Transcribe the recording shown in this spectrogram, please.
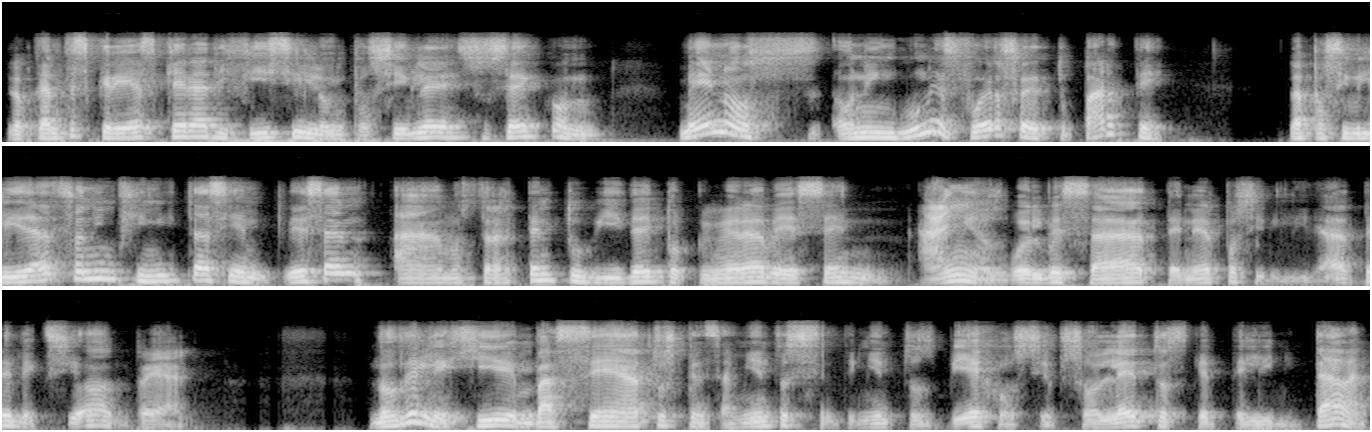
Lo que antes creías que era difícil o imposible sucede con menos o ningún esfuerzo de tu parte. Las posibilidades son infinitas y empiezan a mostrarte en tu vida y por primera vez en años vuelves a tener posibilidad de elección real no de elegir en base a tus pensamientos y sentimientos viejos y obsoletos que te limitaban,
